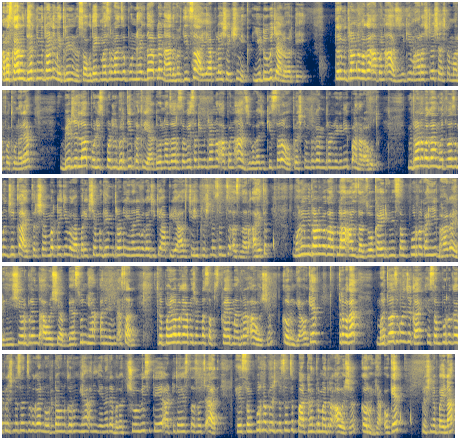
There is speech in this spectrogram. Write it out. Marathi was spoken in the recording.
नमस्कार विद्यार्थी मित्रांनो मैत्रिणींनो स्वागत आहे तुम्हा सर्वांचं पुन्हा एकदा आपल्या नादभरतीचा या आपल्या शैक्षणिक यूट्यूब चॅनलवरती तर मित्रांनो बघा आपण आज जे की महाराष्ट्र शासनामार्फत होणाऱ्या बीड जिल्हा पोलीस पटेल भरती प्रक्रिया दोन हजार सव्वीससाठी मित्रांनो आपण आज बघा जे की सराव प्रश्नोत्तर मित्रांनो ठिकाणी पाहणार आहोत. मित्रांनो बघा महत्त्वाचं म्हणजे काय? तर शंभर टक्के बघा परीक्षेमध्ये मित्रांनो येणारी बघा जी की आपली आजचे ही प्रश्नसंच असणार आहेत. म्हणून मित्रांनो बघा आपला आजचा जो काही ठिकाणी संपूर्ण काही भाग आहे ठिकाणी शेवटपर्यंत अवश्य अभ्यासून घ्या आणि नवीन असाल तर पहिलं बघा आपल्या चॅनलला सबस्क्राईब मात्र अवश्य करून घ्या ओके तर बघा महत्त्वाचं म्हणजे काय? हे संपूर्ण काय प्रश्नसंच बघा नोट डाऊन करून घ्या आणि येणाऱ्या बघा चोवीस ते अठ्ठेचाळीस तासाच्या आत हे संपूर्ण प्रश्नसंच पाठांतर मात्र अवश्य करून घ्या ओके प्रश्न पहिला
